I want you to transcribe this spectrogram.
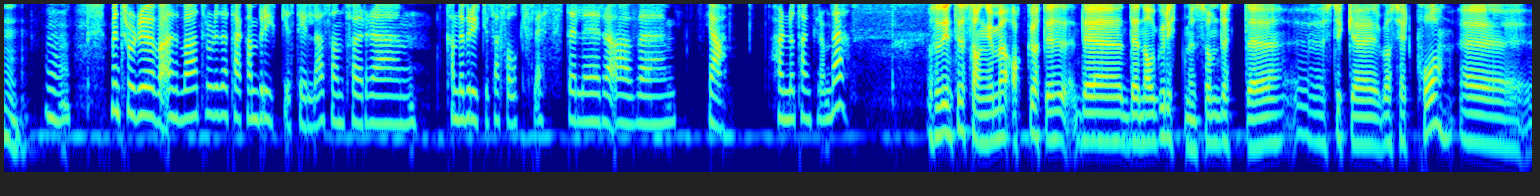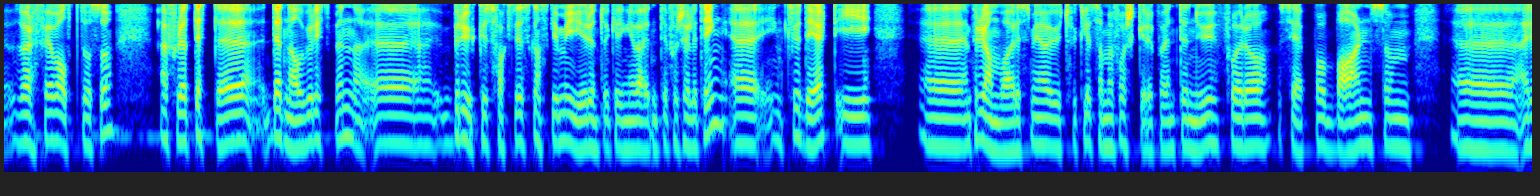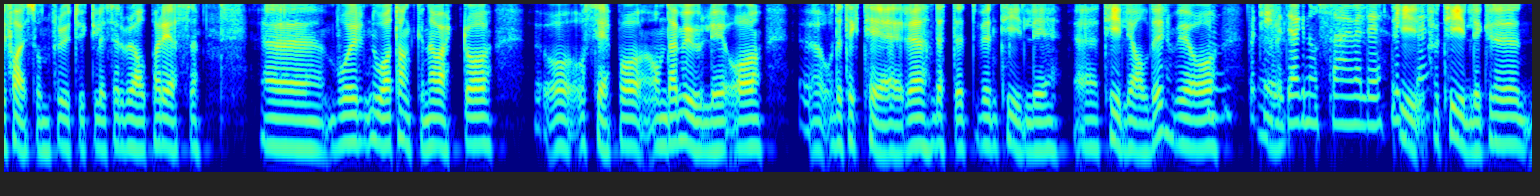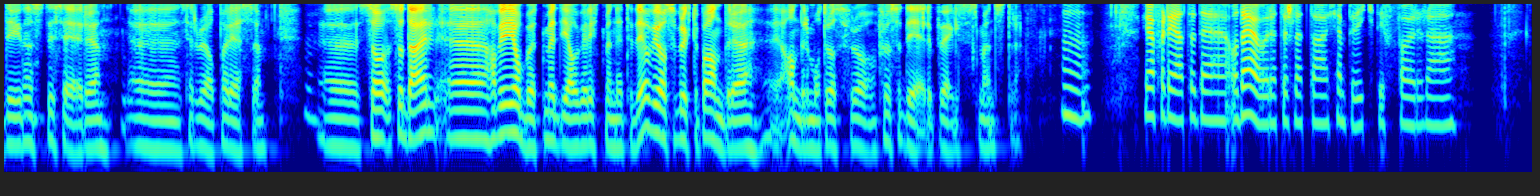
Mm. Mm. Men tror du, hva, hva, tror du dette kan brukes til? da, sånn for, um, Kan det brukes av folk flest, eller av uh, Ja, har du noen tanker om det? Altså Det interessante med akkurat det, det, den algoritmen som dette uh, stykket er basert på, var derfor jeg valgte det også, er fordi at dette, denne algoritmen eh, brukes faktisk ganske mye rundt omkring i verden til forskjellige ting, inkludert i en programvare som vi har utviklet sammen med forskere på NTNU for å se på barn som Eh, er i faresonen for å utvikle cerebral parese. Eh, hvor noe av tanken har vært å, å, å se på om det er mulig å, eh, å detektere dette ved en tidlig, tidlig alder. Ved å, mm, for tidlig diagnose er veldig viktig. For tidlig kunne diagnostisere uh, cerebral parese. Mm. Uh, så, så, der uh, har vi jobbet med de algoritmene til det, og vi har også brukt det på andre, andre måter for å, for å studere bevegelsesmønstre. Mm. Ja, for det det, og det er jo rett og slett da kjempeviktig for, uh,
